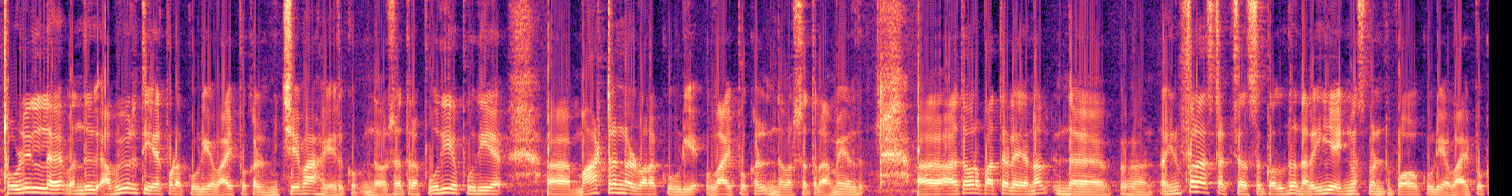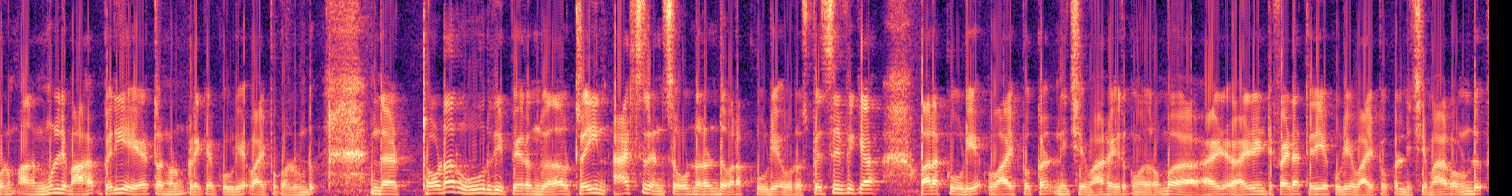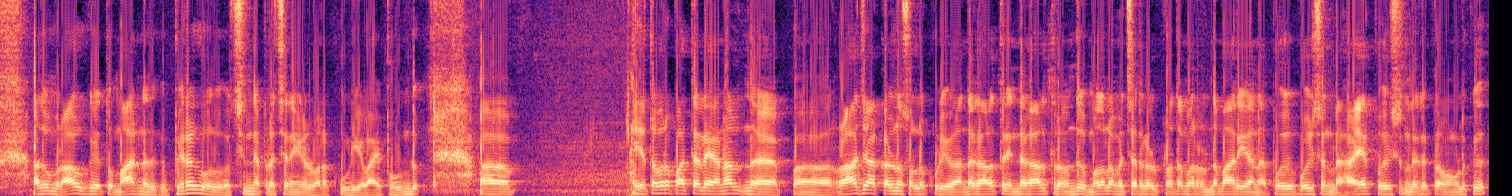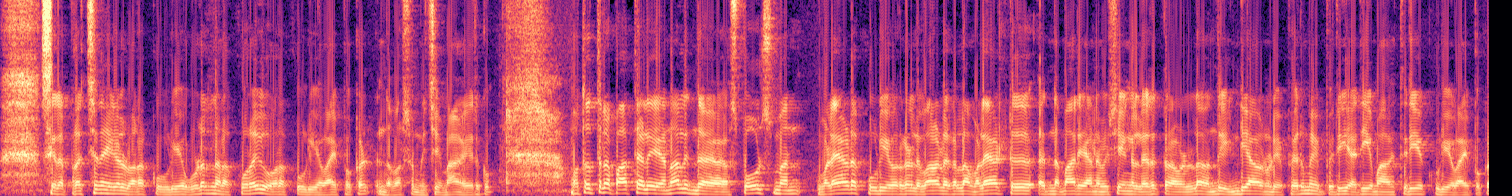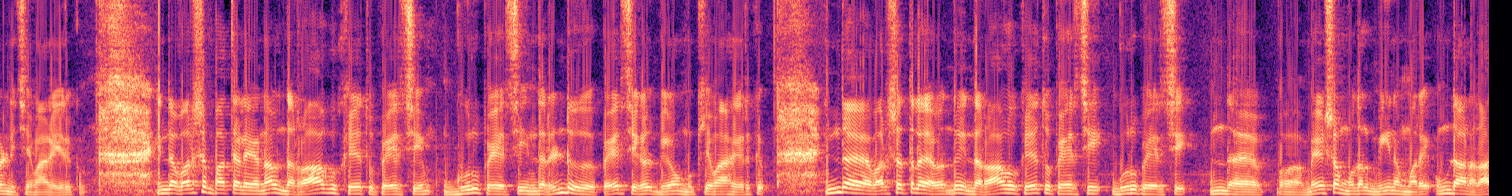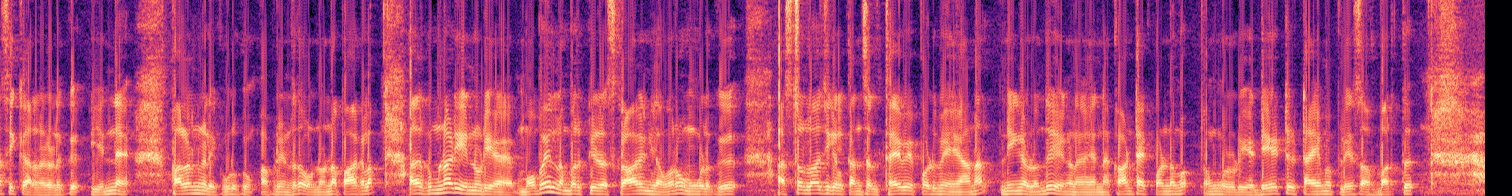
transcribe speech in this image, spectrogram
தொழிலில் வந்து வந்து அபிவிருத்தி ஏற்படக்கூடிய வாய்ப்புகள் நிச்சயமாக இருக்கும். இந்த வருஷத்தில் புதிய புதிய மாற்றங்கள் வரக்கூடிய வாய்ப்புகள் இந்த வருஷத்தில் அமையிறது. அதை அது தவிர பார்த்தீங்கன்னா இந்த இன்ஃப்ராஸ்ட்ரக்சர்ஸுக்கு வந்து நிறைய இன்வெஸ்ட்மெண்ட் போகக்கூடிய வாய்ப்புகளும் அதன் மூலியமாக பெரிய ஏற்றங்களும் கிடைக்கக்கூடிய வாய்ப்புகள் உண்டு. இந்த தொடர் ஊர்தி பேருந்து அதாவது ட்ரெயின் ஆக்சிடென்ட்ஸ் ஒன்று ரெண்டு வரக்கூடிய ஒரு ஸ்பெசிஃபிக்காக வரக்கூடிய வாய்ப்புகள் நிச்சயமாக இருக்கும். அது ரொம்ப ஐடென்டிஃபைடாக தெரியக்கூடிய வாய்ப்புகள் நிச்சயமாக உண்டு. அதுவும் ராகு கேத்து மாறினதுக்கு பிறகு ஒரு சின்ன பிரச்சனைகள் வரக்கூடிய வாய்ப்பு உண்டு. இதை தவிர பார்த்தாலேயானால் இந்த ராஜாக்கள்னு சொல்லக்கூடிய அந்த காலத்தில் இந்த காலத்தில் வந்து முதலமைச்சர்கள் பிரதமர் இந்த மாதிரியான பொ பொசிஷனில் ஹையர் பொசிஷனில் இருக்கிறவங்களுக்கு சில பிரச்சனைகள் வரக்கூடிய உடல்நல குறைவு வரக்கூடிய வாய்ப்புகள் இந்த வருஷம் நிச்சயமாக இருக்கும். மொத்தத்தில் பார்த்தாலேயானால் இந்த ஸ்போர்ட்ஸ்மேன் விளையாடக்கூடியவர்கள் இவர்களுக்கெல்லாம் விளையாட்டு இந்த மாதிரியான விஷயங்கள் இருக்கிறவங்களில் வந்து இந்தியாவினுடைய பெருமை பெரிய அதிகமாக தெரியக்கூடிய வாய்ப்புகள் நிச்சயமாக இருக்கும். இந்த வருஷம் பார்த்தாலேயானால் இந்த ராகு கேது பயிற்சியும் குரு பயிற்சி இந்த ரெண்டு பயிற்சிகள் மிகவும் முக்கியமாக இருக்குது இந்த வருஷத்தில் வந்து இந்த ராகு கேத்து பயிற்சி குரு பயிற்சி இந்த மேஷம் முதல் மீனம் வரை உண்டான ராசிக்காரர்களுக்கு என்ன பலன்களை கொடுக்கும் அப்படின்றத ஒன்று ஒன்றா பார்க்கலாம். அதுக்கு முன்னாடி என்னுடைய மொபைல் நம்பர் கீழே ஸ்க்ராலிங்கில் வரும். உங்களுக்கு அஸ்ட்ராலாஜிக்கல் கன்சல்ட் தேவைப்படுமேயானால் நீங்கள் வந்து எங்களை என்னை காண்டாக்ட் பண்ணுங்க. உங்களுடைய date time place of birth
